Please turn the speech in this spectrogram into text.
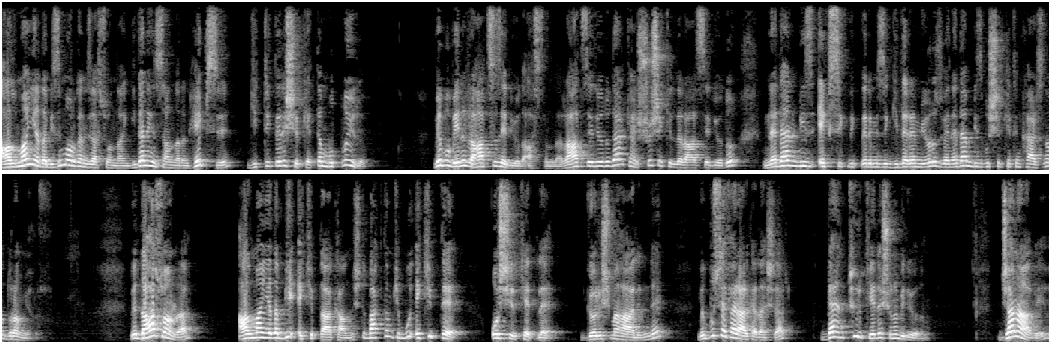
Almanya'da bizim organizasyondan giden insanların hepsi gittikleri şirkette mutluydu. Ve bu beni rahatsız ediyordu aslında. Rahatsız ediyordu derken şu şekilde rahatsız ediyordu. Neden biz eksikliklerimizi gideremiyoruz ve neden biz bu şirketin karşısında duramıyoruz? Ve daha sonra Almanya'da bir ekip daha kalmıştı. Baktım ki bu ekip de o şirketle görüşme halinde ve bu sefer arkadaşlar ben Türkiye'de şunu biliyordum. Can abi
